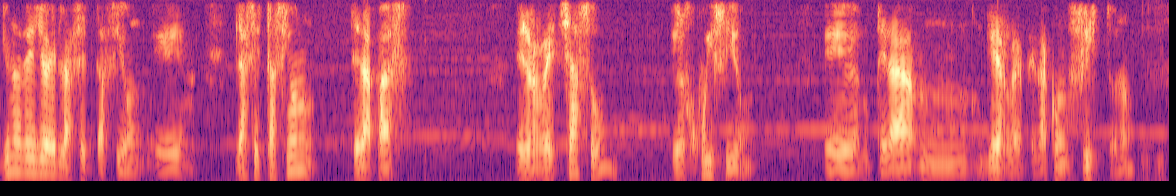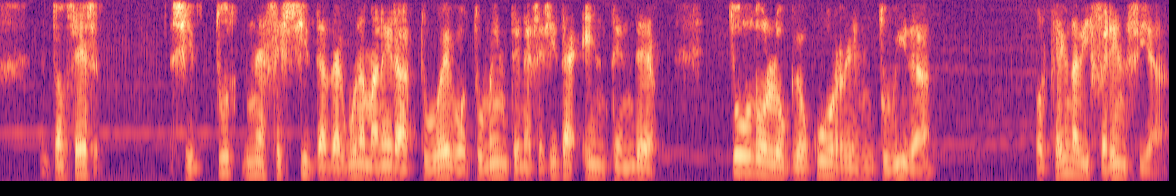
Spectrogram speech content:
Y uno de ellos es la aceptación. Eh, la aceptación te da paz. El rechazo, el juicio, eh, te da mm, guerra, te da conflicto, ¿no? Entonces, si tú necesitas de alguna manera, tu ego, tu mente necesita entender todo lo que ocurre en tu vida, porque hay una diferencia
